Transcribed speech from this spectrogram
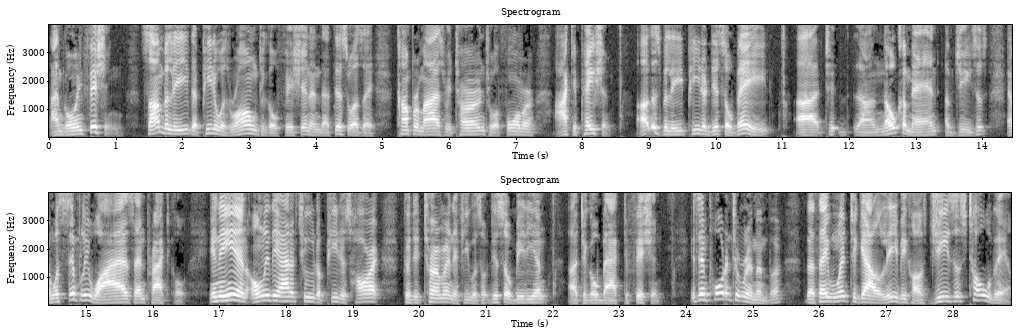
I'm going fishing. Some believe that Peter was wrong to go fishing and that this was a compromised return to a former occupation. Others believe Peter disobeyed uh, to, uh, no command of Jesus and was simply wise and practical. In the end, only the attitude of Peter's heart could determine if he was disobedient uh, to go back to fishing. It's important to remember that they went to Galilee because Jesus told them.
